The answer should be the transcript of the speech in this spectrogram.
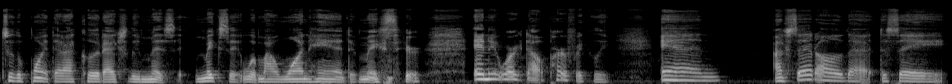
to the point that I could actually mix it, mix it with my one hand mixer, and it worked out perfectly. And I've said all of that to say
